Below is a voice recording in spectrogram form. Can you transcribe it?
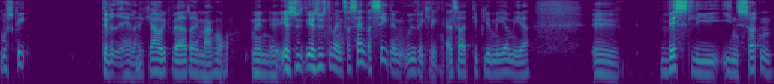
måske. Det ved jeg heller ikke. Jeg har jo ikke været der i mange år. Men øh, jeg, synes, jeg synes, det var interessant at se den udvikling. Altså, at de bliver mere og mere øh, vestlige i en sådan,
